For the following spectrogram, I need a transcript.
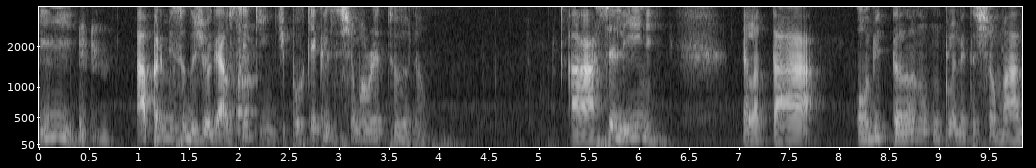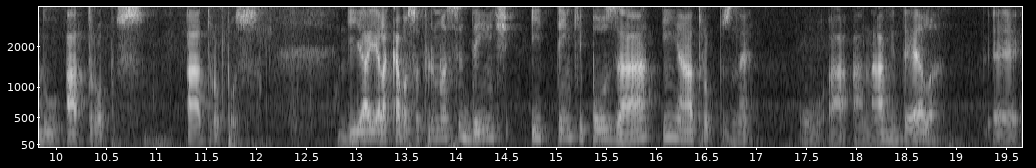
E a premissa do jogo é o seguinte: por que, que ele se chama Returnal? A Celine, ela tá orbitando um planeta chamado Atropos. Atropos. E aí ela acaba sofrendo um acidente e tem que pousar em Atropos, né? O, a, a nave dela é,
